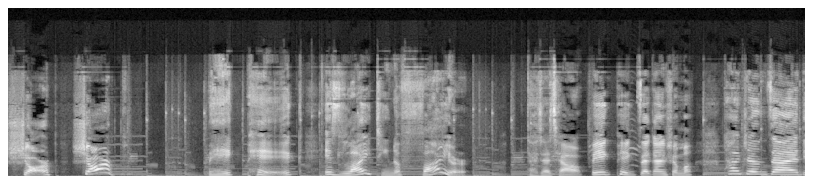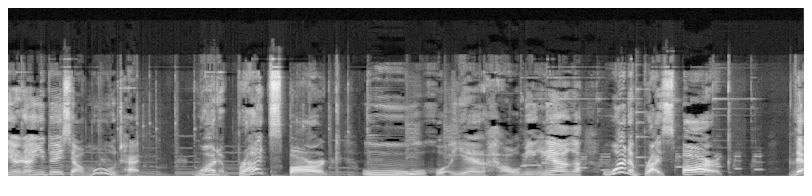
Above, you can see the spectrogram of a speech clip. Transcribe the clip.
sharp sharp。Big Pig is lighting a fire。 大家瞧，Big Pig 在干什么？他正在点燃一堆小木柴。What a bright spark！呜，火焰好明亮啊！What a bright spark！There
